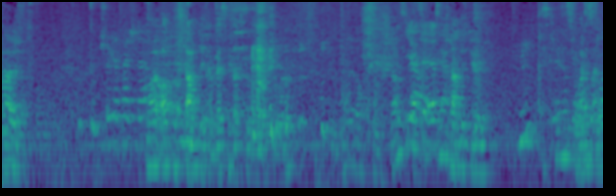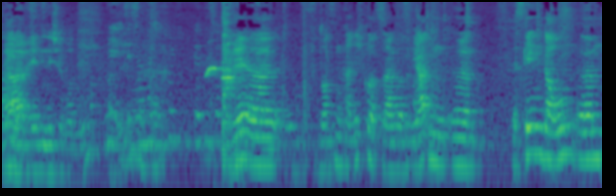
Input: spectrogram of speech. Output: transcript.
Ralf. Schon wieder falsch da. Mal Ordnung Stammtisch, am besten sagst du dazu, oder? Das letzte erst. Stammtisch Düren. Hm? Das das? Ja, ähnliche Worte. Nee, sie sind halt am 5.4. Nee, äh, ansonsten kann ich kurz sagen. Also wir hatten, äh, es ging darum, ähm,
